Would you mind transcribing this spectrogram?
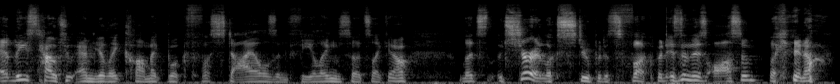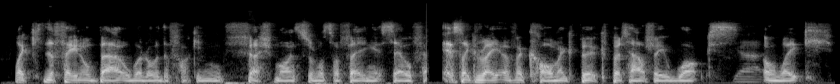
at least how to emulate comic book f- styles and feelings. So it's like you know, let's sure it looks stupid as fuck, but isn't this awesome? Like you know. like the final battle where all the fucking fish monsters are fighting itself. It's like right of a comic book, but actually works. Yeah. Unlike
